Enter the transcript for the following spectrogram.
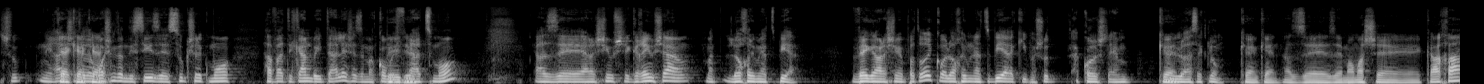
שוק, נראה כן, לי כן, כן. שוושינגטון די.סי זה סוג של כמו הוותיקן באיטליה, שזה מקום בפני. עצמו, אז אה, אנשים שגרים שם לא יכולים להצביע. וגם אנשים בפורטו ריקו לא יכולים להצביע, כי פשוט הקול שלהם כן. לא יעשה כלום. כן, כן, אז אה, זה ממש אה, ככה.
